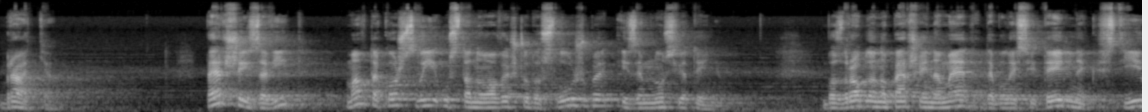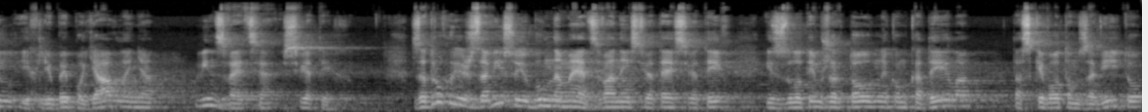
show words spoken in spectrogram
Браття, перший завіт мав також свої установи щодо служби і земну святиню. Бо зроблено перший намет, де були світильник, стіл і хліби появлення, він зветься святих. За другою ж завісою був намет, званий святе святих, із золотим жертовником кадила та скивотом завіту,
